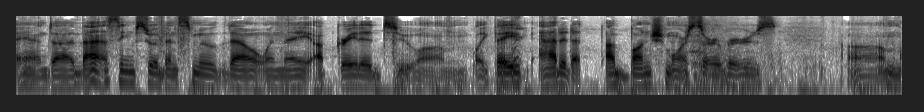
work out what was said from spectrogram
and uh, that seems to have been smoothed out when they upgraded to um, like they added a, a bunch more servers um,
